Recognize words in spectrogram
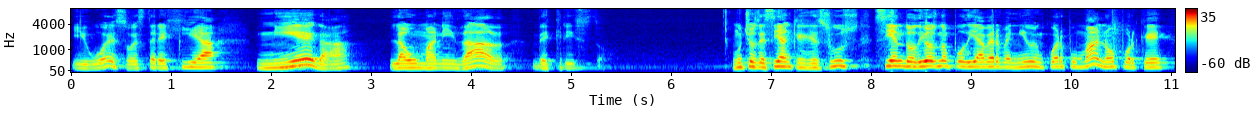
y hueso. Esta herejía niega la humanidad de Cristo. Muchos decían que Jesús, siendo Dios, no podía haber venido en cuerpo humano porque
